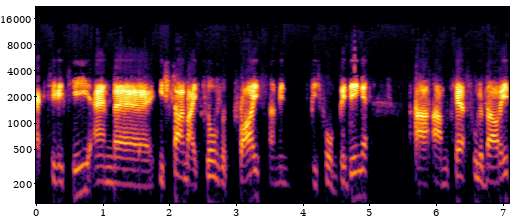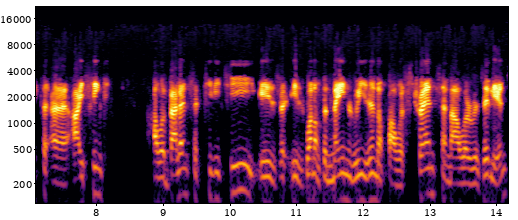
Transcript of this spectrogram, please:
activity. And uh, each time I close a price, I mean, before bidding, uh, I'm careful about it. I think our balanced activity is one of the main reason of our strength and our resilience.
